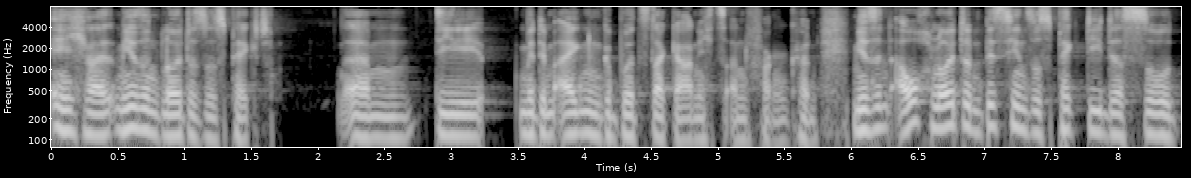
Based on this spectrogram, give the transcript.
ich weiß, mir sind Leute suspekt, ähm, die mit dem eigenen Geburtstag gar nichts anfangen können. Mir sind auch Leute ein bisschen suspekt, die das so,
